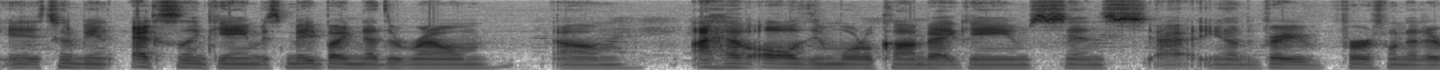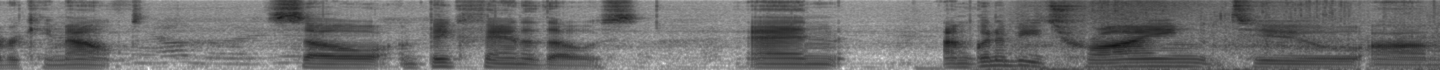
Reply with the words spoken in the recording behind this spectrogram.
It's going to be an excellent game. It's made by NetherRealm. Um, I have all the Mortal Kombat games since uh, you know the very first one that ever came out. So I'm a big fan of those, and I'm going to be trying to um,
